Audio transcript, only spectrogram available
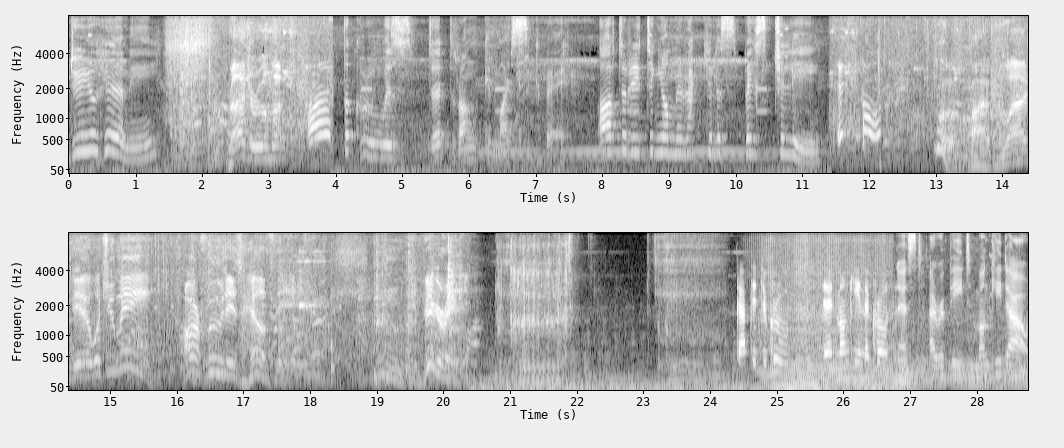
Cook, do you hear me? Roger, Uma. Half the crew is dead drunk in my sick bay after eating your miraculous space chili. Any thoughts? Well, I have no idea what you mean. Our food is healthy, mm, invigorating. Captain to crew. Dead monkey in the crow's nest. I repeat, monkey down.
